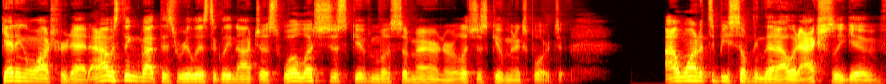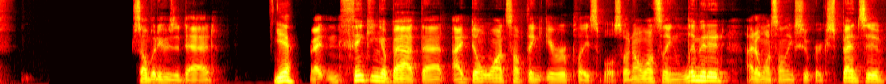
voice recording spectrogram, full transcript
getting a watch for dad. And I was thinking about this realistically, not just, well, let's just give him a Submariner or let's just give him an Explorer 2. I want it to be something that I would actually give somebody who's a dad. Yeah. Right. And thinking about that, I don't want something irreplaceable. So I don't want something limited. I don't want something super expensive.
